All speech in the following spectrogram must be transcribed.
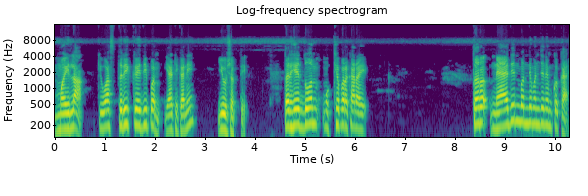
महिला किंवा स्त्री कैदी पण या ठिकाणी येऊ शकते. तर हे दोन मुख्य प्रकार आहे. तर न्यायाधीन बंदी म्हणजे नेमकं काय?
